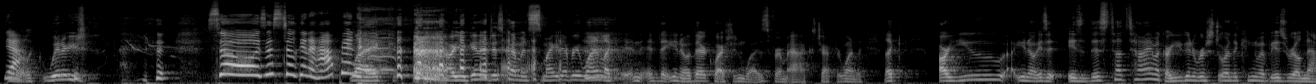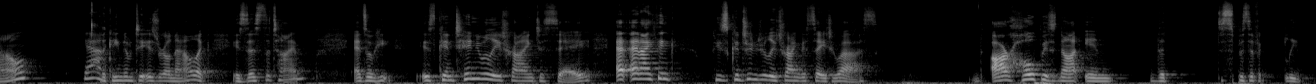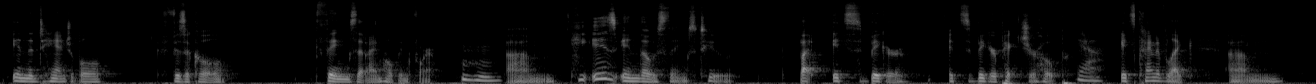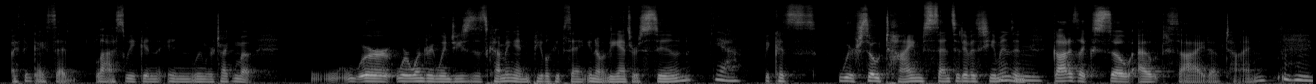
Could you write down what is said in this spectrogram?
You Yeah. know, like when are you So is this still going to happen? like are you gonna just come and smite everyone like and, and the, you know their question was from acts chapter 1 like, like are you you know is it is this the time like are you gonna restore the kingdom of israel now yeah. the kingdom to israel now like is this the time and so he is continually trying to say and, and i think he's continually trying to say to us our hope is not in the specifically in the tangible physical things that i'm hoping for um, he is in those things too but it's bigger it's bigger picture hope yeah. it's kind of like um, I think I said last week in in when we were talking about we're we're wondering when Jesus is coming, and people keep saying, you know, the answer is soon Yeah. because we're so time sensitive as humans, and God is like so outside of time,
